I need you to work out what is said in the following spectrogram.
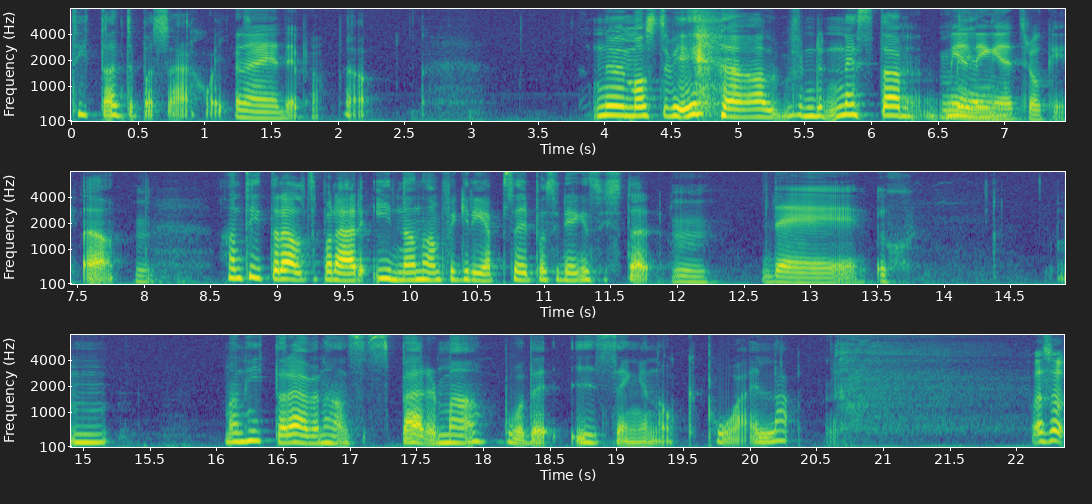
Titta inte på så här skit. Nej, det är bra. Ja. Nu måste vi... Nästa Mening är tråkig. Ja. Han tittade alltså på det här innan han förgrep sig på sin egen syster. Det är... Usch. Man hittar även hans sperma både i sängen och på Ella. Alltså...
